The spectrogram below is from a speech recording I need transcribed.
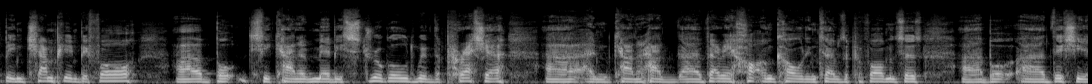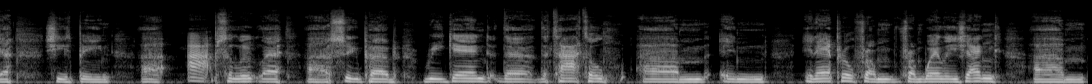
been champion before, uh, but she kind of maybe struggled with the pressure uh, and kind of had uh, very hot and cold in terms of performances. Uh, but uh, this year she's been uh, absolutely superb. Regained the the title um, in in April from from Weili Zhang. Um,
